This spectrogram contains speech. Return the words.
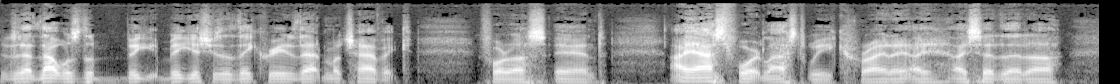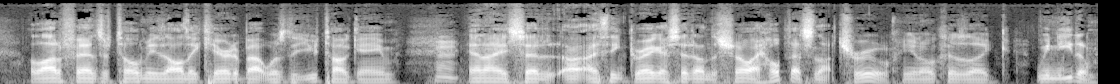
That that was the big big issue that they created that much havoc for us. And I asked for it last week, right? I I, I said that uh, a lot of fans have told me that all they cared about was the Utah game, Hmm. and I said uh, I think Greg, I said on the show, I hope that's not true, you know, because like we need them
